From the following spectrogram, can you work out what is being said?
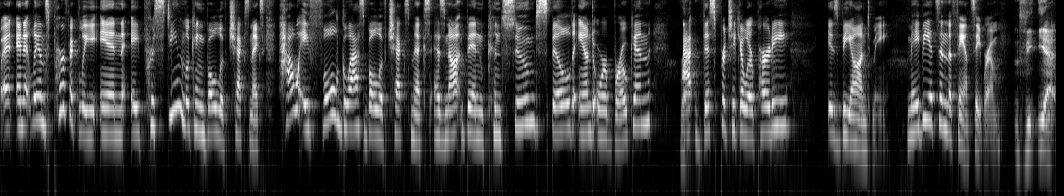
and, and it lands perfectly in a pristine looking bowl of chex mix how a full glass bowl of chex mix has not been consumed spilled and or broken at this particular party is beyond me maybe it's in the fancy room The, yeah,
